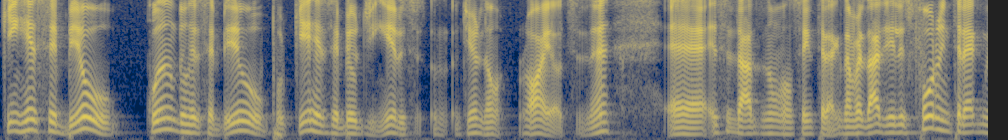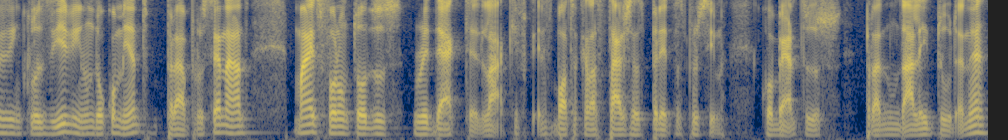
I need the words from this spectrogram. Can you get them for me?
Quem recebeu, quando recebeu, por que recebeu dinheiro, dinheiro não, royalties, né? é, esses dados não vão ser entregues. Na verdade, eles foram entregues, inclusive, em um documento para o Senado, mas foram todos redacted lá, que eles botam aquelas tarjas pretas por cima, cobertos para não dar leitura, né?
